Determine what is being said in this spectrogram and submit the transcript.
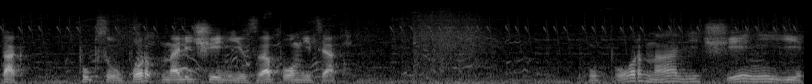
Так, пупсы, упор на лечении, запомните. Упор на лечении.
